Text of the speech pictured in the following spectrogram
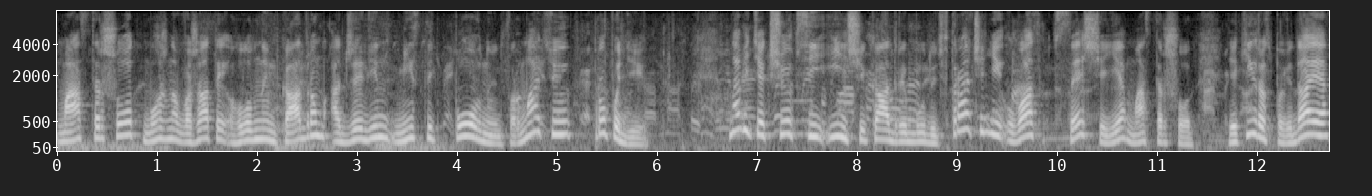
мастершот можна вважати головним кадром, адже він містить повну інформацію про подію. Навіть якщо всі інші кадри будуть втрачені, у вас все ще є мастершот, який розповідає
